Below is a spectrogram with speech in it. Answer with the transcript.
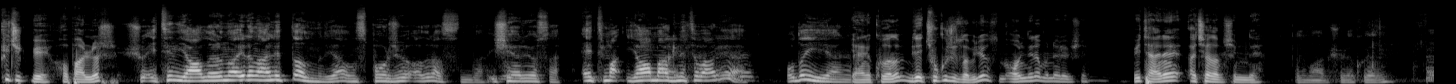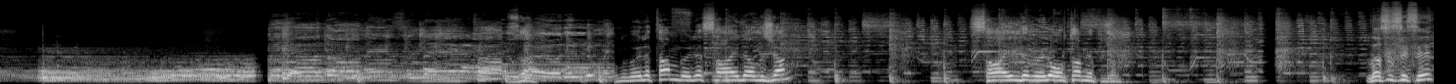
Küçük bir hoparlör. Şu etin yağlarını ayıran alet de alınır ya. Onu sporcu alır aslında. İşe yarıyorsa. Et ma- yağ magneti vardı ya. O da iyi yani. Yani kullanım. Bir de çok ucuz o biliyor musun? 10 lira mı ne öyle bir şey. Bir tane açalım şimdi. Açalım abi şöyle koyalım. Güzel. Bunu böyle tam böyle sahile alacağım. Sahilde böyle ortam yapacağım. Nasıl sesi?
